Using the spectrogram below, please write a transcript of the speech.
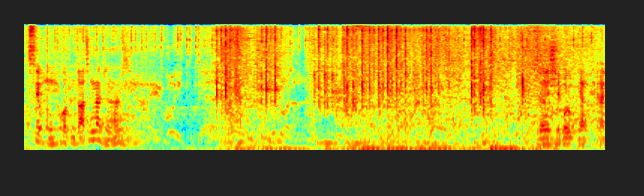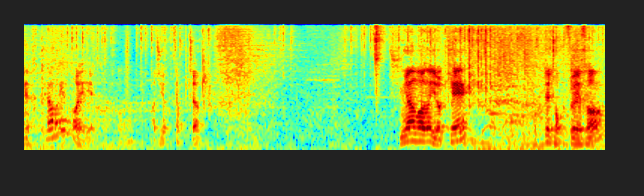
데스의 공포가 좀 짜증나긴 하네. 이런 식으로 그냥 대가리 터트려버리는 거예요. 아주 역겹죠. 중요한 거는 이렇게 적대 적소에서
